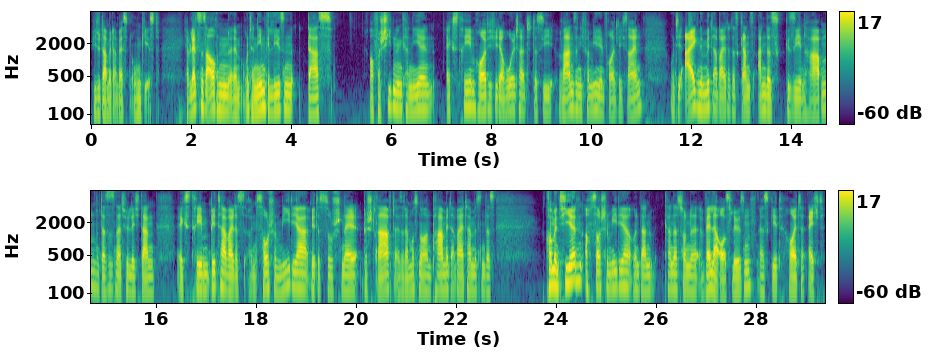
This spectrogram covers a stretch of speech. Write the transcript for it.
wie du damit am besten umgehst. Ich habe letztens auch ein ähm, Unternehmen gelesen, das auf verschiedenen Kanälen extrem häufig wiederholt hat, dass sie wahnsinnig familienfreundlich seien und die eigenen Mitarbeiter das ganz anders gesehen haben. Und das ist natürlich dann extrem bitter, weil das in Social Media wird es so schnell bestraft. Also da muss noch ein paar Mitarbeiter müssen das kommentieren auf Social Media und dann kann das schon eine Welle auslösen. Es geht heute echt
